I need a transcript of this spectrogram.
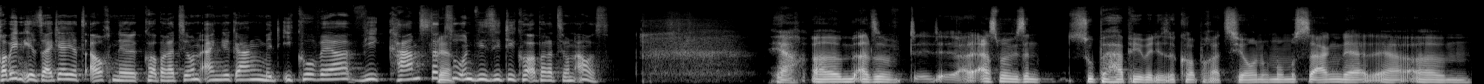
Robin, ihr seid ja jetzt auch eine Kooperation eingegangen mit EcoWare. Wie kam es dazu ja. und wie sieht die Kooperation aus? Ja, ähm, also erstmal, wir sind super happy über diese Kooperation und man muss sagen, der, der ähm,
